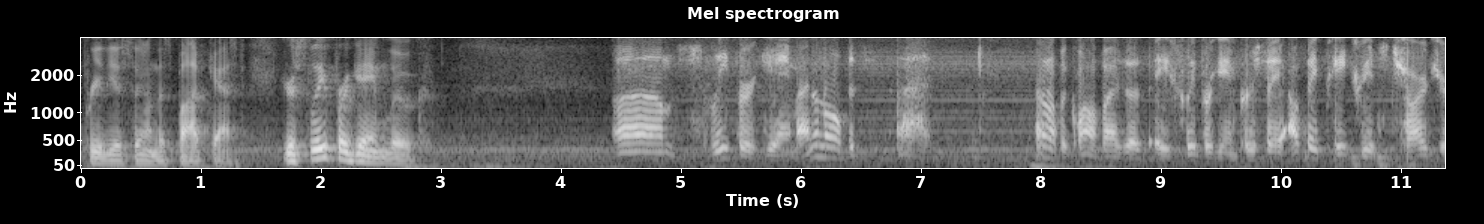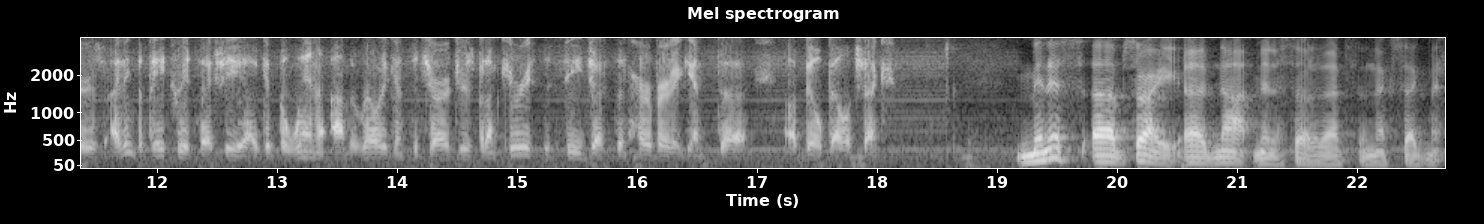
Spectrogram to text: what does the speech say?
previously on this podcast. Your sleeper game, Luke. Um, sleeper game. I don't know if it's. Uh, I don't know if it qualifies as a sleeper game per se. I'll say Patriots Chargers. I think the Patriots actually uh, get the win on the road against the Chargers, but I'm curious to see Justin Herbert against uh, uh, Bill Belichick. Minnesota, uh, sorry, uh, not Minnesota. That's the next segment.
